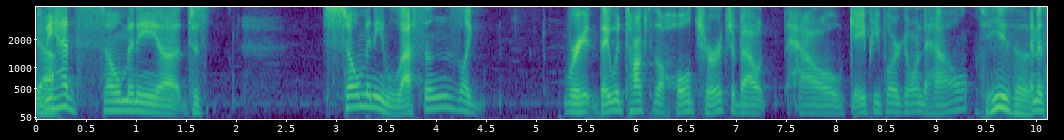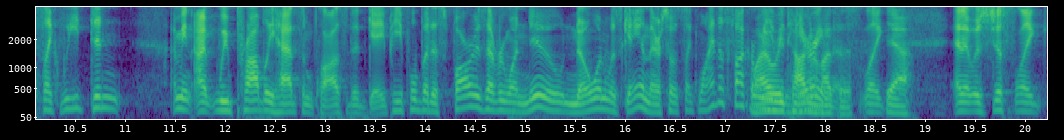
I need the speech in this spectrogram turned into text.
Yeah. we had so many, uh, just so many lessons like where they would talk to the whole church about how gay people are going to hell. Jesus. And it's like we didn't. I mean, I, we probably had some closeted gay people, but as far as everyone knew, no one was gay in there. So it's like, why the fuck are why we are we talking about this? this? Like, yeah, and it was just like,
